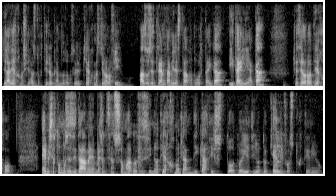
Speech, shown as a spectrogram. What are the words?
Δηλαδή, έρχομαι σχεδιάζω το κτίριο, κάνω το τοποθετήριο και έρχομαι στην οροφή, βάζω σε 30 μοίρες τα φωτοβολταϊκά ή τα ηλιακά και θεωρώ ότι έχω. Εμείς αυτό που συζητάμε μέσω της ενσωμάτωσης είναι ότι έρχομαι και αντικαθιστώ το ίδιο το κέλυφος του κτιρίου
